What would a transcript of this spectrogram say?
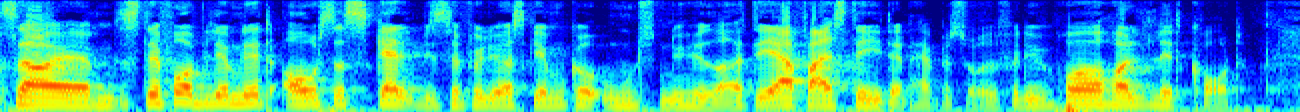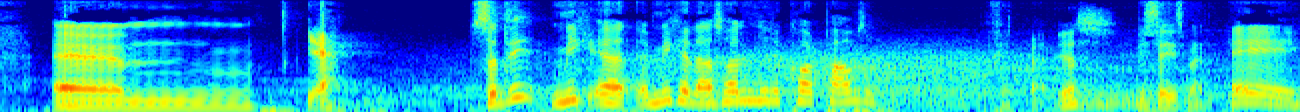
Så, øhm, så det får vi lige om lidt, og så skal vi selvfølgelig også gennemgå ugens nyheder. Og det er faktisk det i den her episode, fordi vi prøver at holde det lidt kort. Øhm, ja. Så det, Michael, Michael lad os holde en lille kort pause. Fedt, mand. Yes. Vi ses, mand. Hey.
